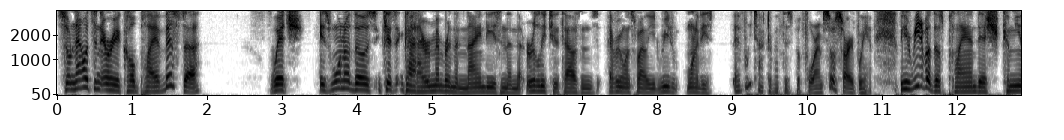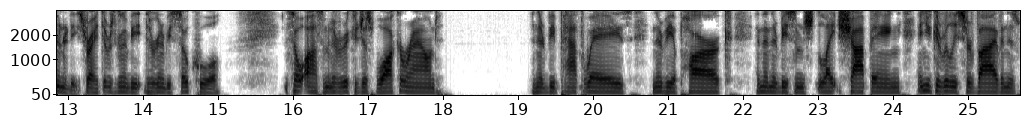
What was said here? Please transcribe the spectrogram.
So now it's an area called Playa Vista, which is one of those, because God, I remember in the 90s and then the early 2000s, every once in a while you'd read one of these. Have we talked about this before? I'm so sorry if we have. But you read about those planned-ish communities, right? There was going to be, they were going to be so cool and so awesome, and everybody could just walk around and there'd be pathways and there'd be a park and then there'd be some sh- light shopping and you could really survive in this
